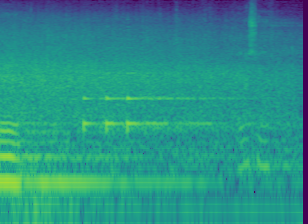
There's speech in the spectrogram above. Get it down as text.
ます。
